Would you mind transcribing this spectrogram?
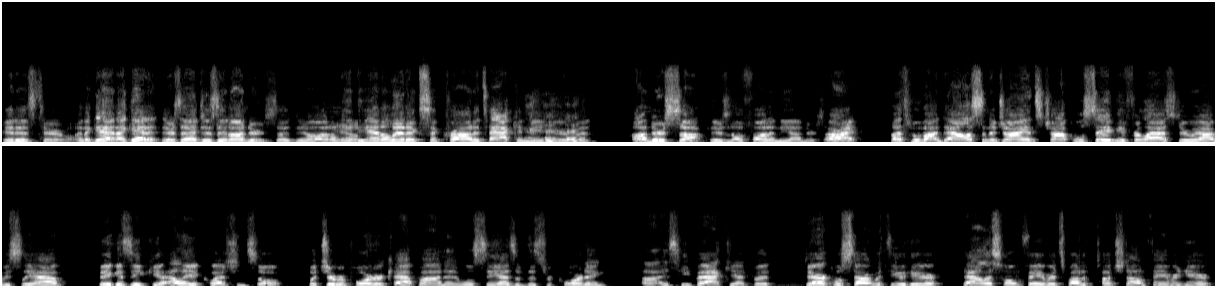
It is terrible. And again, I get it. There's edges in unders. So, you know, I don't Yep. need the analytics crowd attacking me here, but unders suck. There's no fun in the unders. All right, let's move on. Dallas and the Giants. Chop, we'll save you for last year. We obviously have big Ezekiel Elliott question. So put your reporter cap on, and we'll see as of this recording, uh, is he back yet? But Derek, we'll start with you here. Dallas home favorites, about a touchdown favorite here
